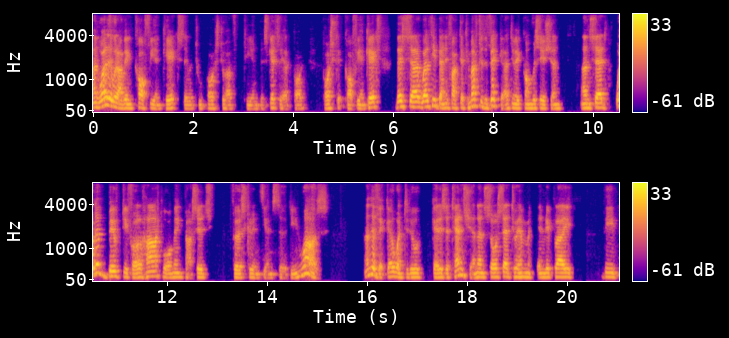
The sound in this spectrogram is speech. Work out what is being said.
And while they were having coffee and cakes, they were too posh to have tea and biscuits, they had posh coffee and cakes. This uh, wealthy benefactor came up to the vicar to make conversation and said, What a beautiful, heartwarming passage 1 Corinthians 13 was. And the vicar wanted to get his attention and so said to him in reply, the,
